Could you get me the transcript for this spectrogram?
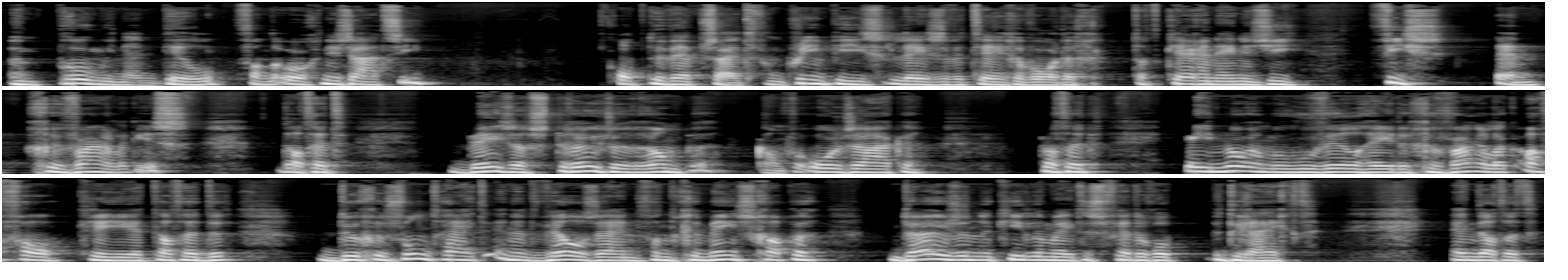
een prominent deel van de organisatie. Op de website van Greenpeace lezen we tegenwoordig dat kernenergie vies en gevaarlijk is, dat het desastreuze rampen kan veroorzaken, dat het enorme hoeveelheden gevaarlijk afval creëert, dat het de, de gezondheid en het welzijn van gemeenschappen duizenden kilometers verderop bedreigt en dat het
